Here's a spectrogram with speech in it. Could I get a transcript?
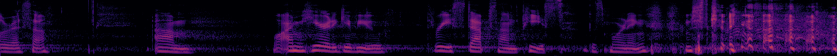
Larissa, um, well, I'm here to give you three steps on peace this morning. I'm just kidding.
